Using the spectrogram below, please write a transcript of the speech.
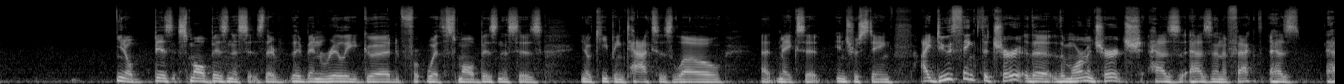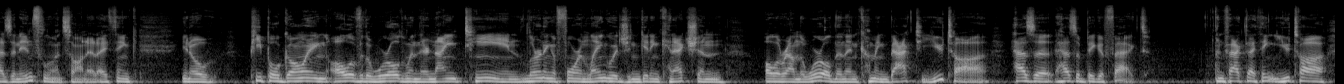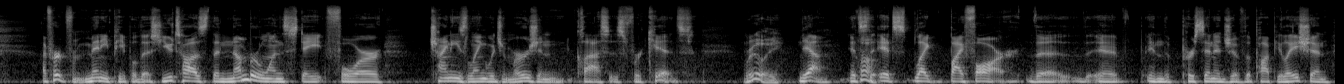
you know, business, small businesses. They've they've been really good for, with small businesses. You know, keeping taxes low. That makes it interesting. I do think the church, the the Mormon Church, has has an effect has has an influence on it. I think, you know, people going all over the world when they're 19, learning a foreign language and getting connection all around the world, and then coming back to Utah has a has a big effect. In fact, I think Utah. I've heard from many people this. Utah is the number one state for Chinese language immersion classes for kids. Really? Yeah, it's Huh. it's like by far the, the uh, in the percentage of the population,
